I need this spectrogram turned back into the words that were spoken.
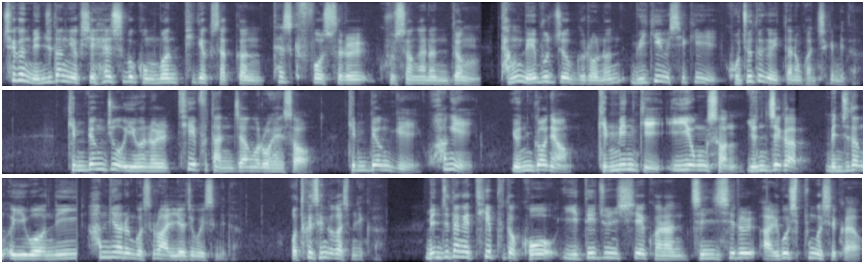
최근 민주당 역시 해수부 공무원 피격 사건 태스크포스를 구성하는 등 당 내부적으로는 위기의식이 고조되어 있다는 관측입니다. 김병주 의원을 tf단장으로 해서 김병기, 황희, 윤건영, 김민기, 이용선, 윤재갑 민주당 의원이 합류하는 것으로 알려지고 있습니다. 어떻게 생각하십니까 민주당의 tf도 고 이대준 씨에 관한 진실을 알고 싶은 것일까요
